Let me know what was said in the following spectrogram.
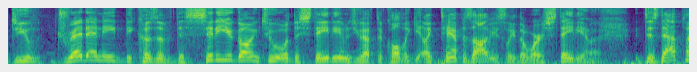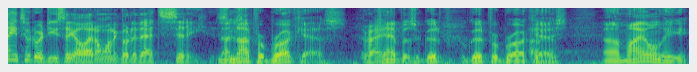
do you dread any because of the city you're going to or the stadiums you have to call the game? Like Tampa's obviously the worst stadium. Does that play into it, or do you say, "Oh, I don't want to go to that city"? Not, not for broadcast. Right. Tampa's a good good for broadcast. Uh, my only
